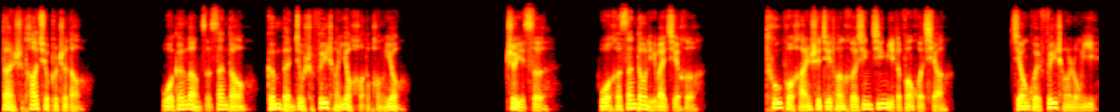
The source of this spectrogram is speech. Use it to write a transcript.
但是他却不知道，我跟浪子三刀根本就是非常要好的朋友。这一次，我和三刀里外结合，突破韩氏集团核心机密的防火墙，将会非常容易。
